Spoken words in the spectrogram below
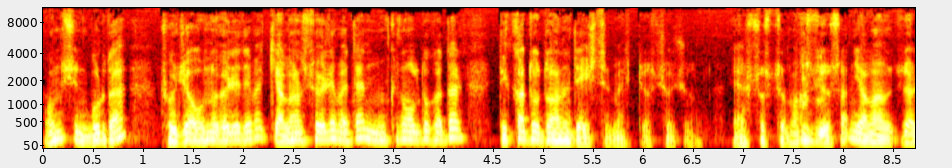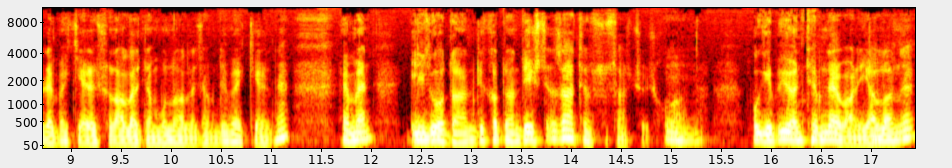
Onun için burada çocuğa onu öyle demek yalan söylemeden mümkün olduğu kadar dikkat odağını değiştirmek diyoruz çocuğun. Eğer susturmak istiyorsan yalan söylemek yerine şunu alacağım bunu alacağım demek yerine hemen ilgi odağını dikkat odağını değiştirin zaten susar çocuk o anda. Bu gibi yöntemler var. Yalanı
